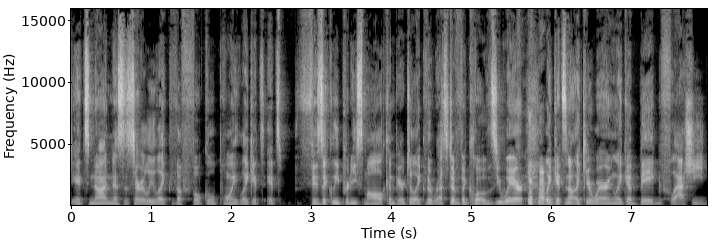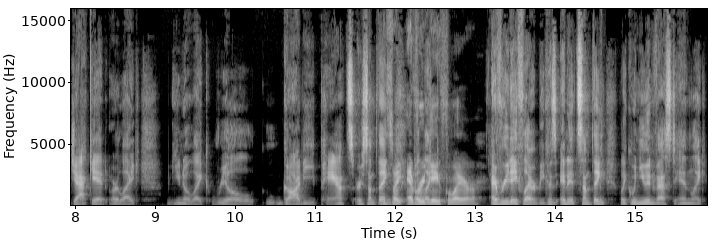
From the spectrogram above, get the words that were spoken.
it's not necessarily like the focal point like it's it's physically pretty small compared to like the rest of the clothes you wear. Like it's not like you're wearing like a big flashy jacket or like you know like real gaudy pants or something. It's like but, everyday flair. everyday flair because and it's something like when you invest in like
